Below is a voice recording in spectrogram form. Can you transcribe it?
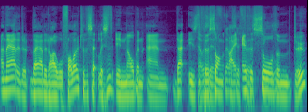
and they added it. They added "I Will Follow" to the set list in Melbourne, and that is Mm-hmm. That the first their- song I ever saw single? them do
